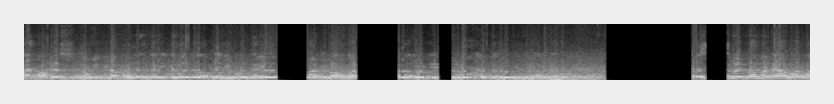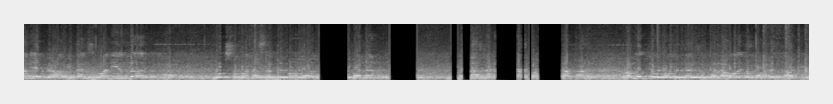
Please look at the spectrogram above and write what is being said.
જિલ્લા કોંગ્રેસ કમિટીના પ્રમુખ તરીકેનો જો આપણે નિમણૂક કરી પાર્ટીનો અમારા એટલા માટે આભાર માનીએ ઘણા વિધાનસભાની અંદર લોકસભાના સભ્ય પણ પ્રમુખ જો વિધાનસભાના હોય તો કોંગ્રેસ પાર્ટીનો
